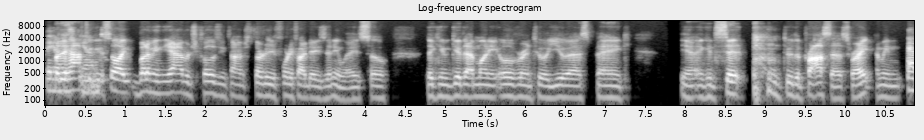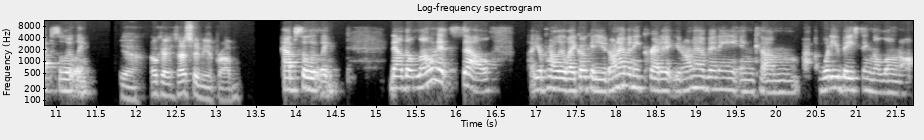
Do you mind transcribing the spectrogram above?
They but understand. they have to, so like, but I mean, the average closing time is 30 to 45 days anyway. So they can give that money over into a US bank yeah, and can sit through the process, right? I mean, absolutely. Yeah. Okay. So that shouldn't be a problem. Absolutely. Now, the loan itself, you're probably like, okay, you don't have any credit, you don't have any income. What are you basing the loan off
